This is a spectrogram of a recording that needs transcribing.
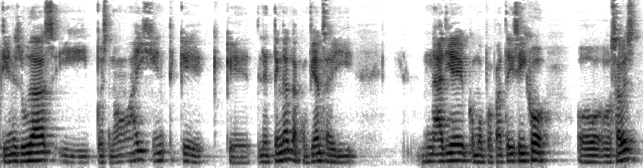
tienes dudas y pues no hay gente que, que le tengas la confianza y nadie como papá te dice, hijo, o, sabes,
